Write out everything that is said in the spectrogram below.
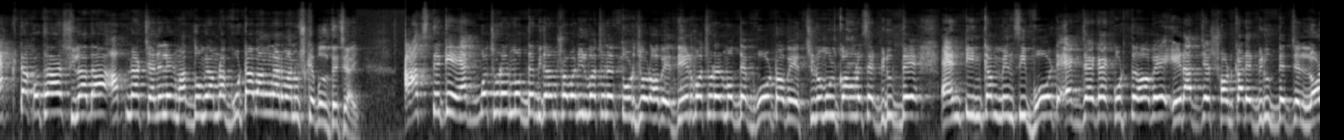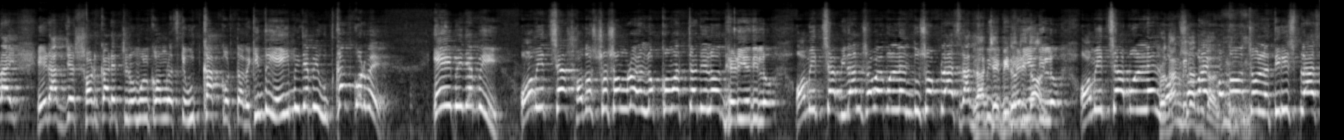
একটা কথা শিলাদা আপনার চ্যানেলের মাধ্যমে আমরা গোটা বাংলার মানুষকে বলতে চাই। আজ থেকে এক বছরের মধ্যে বিধানসভা নির্বাচনের তোড়জোড় হবে, দেড় বছরের মধ্যে ভোট হবে। তৃণমূল কংগ্রেসের বিরুদ্ধে অ্যান্টি ইনকামবেন্সি ভোট এক জায়গায় করতে হবে। এ রাজ্যের সরকারের বিরুদ্ধে যে লড়াই, এ রাজ্যের সরকারের তৃণমূল কংগ্রেসকে উৎখাত করতে হবে। কিন্তু এই বিজেপি উৎখাত করবে? এই বিজেপি অমিত শাহ সদস্য সংগ্রহের লক্ষ্যমাত্রা দিল ধেড়িয়ে দিল। অমিত শাহ বিধানসভায় বললেন দুশো প্লাস রাজ্য বিজেপি ধেড়িয়ে দিল। অমিত শাহ বললেন লোকসভায় কত চললে তিরিশ প্লাস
